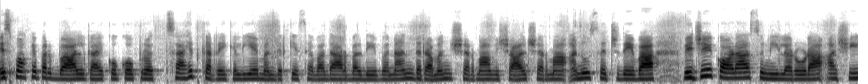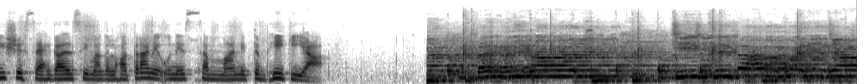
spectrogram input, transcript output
इस मौके पर बाल गायकों को प्रोत्साहित करने के लिए मंदिर के सेवादार बलदेवानंद, रमन शर्मा, विशाल शर्मा, अनु सचदेवा, विजय कौड़ा, सुनील अरोड़ा, आशीष सहगल, सीमा गल्होत्रा ने उन्हें सम्मानित भी किया। चीखदा मर जावे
